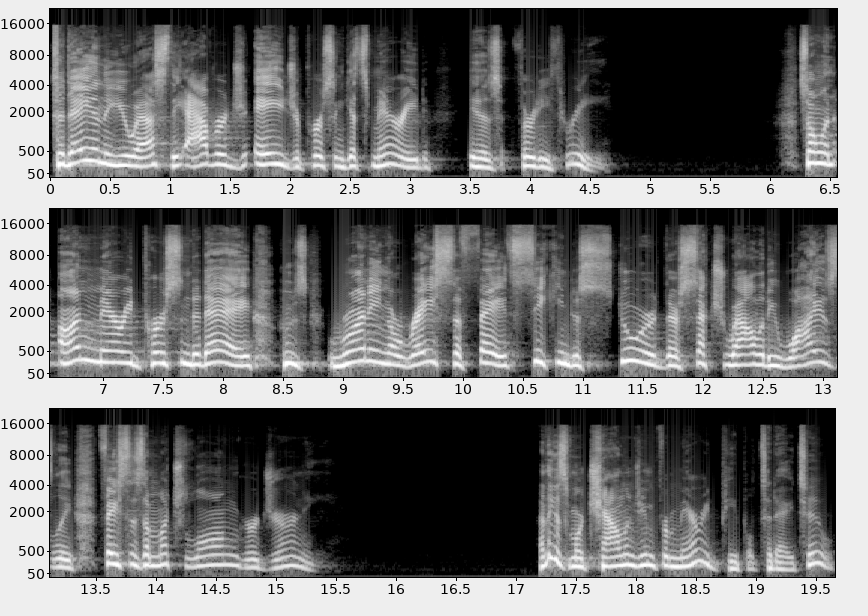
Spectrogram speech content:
Today in the US, the average age a person gets married is 33. So, an unmarried person today who's running a race of faith, seeking to steward their sexuality wisely, faces a much longer journey. I think it's more challenging for married people today, too.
